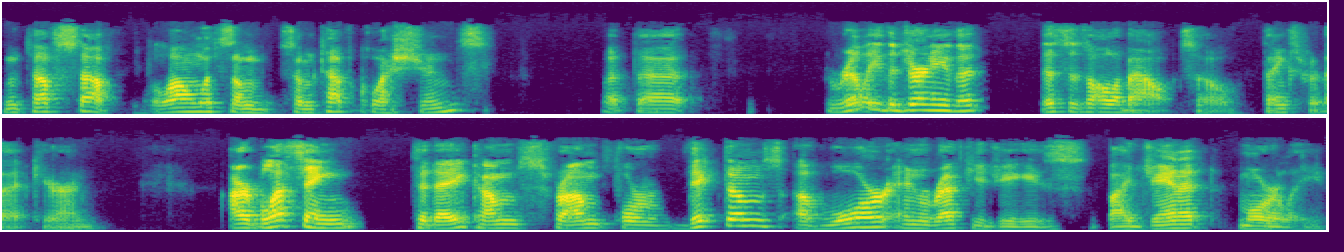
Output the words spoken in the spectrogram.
some tough stuff, along with some some tough questions, but uh, really the journey that this is all about. So thanks for that, Karin. Our blessing today comes from For Victims of War and Refugees by Janet Morley.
